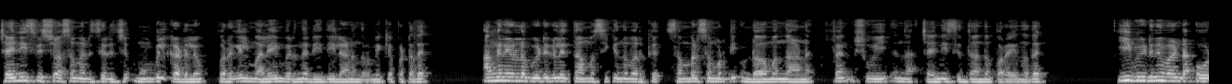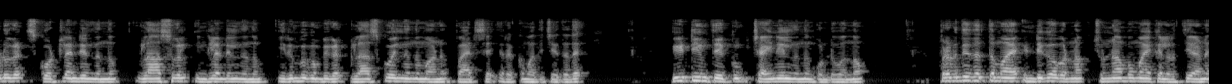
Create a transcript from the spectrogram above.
ചൈനീസ് വിശ്വാസം അനുസരിച്ച് മുമ്പിൽ കടലും പിറകിൽ മലയും വരുന്ന രീതിയിലാണ് നിർമ്മിക്കപ്പെട്ടത്. അങ്ങനെയുള്ള വീടുകളിൽ താമസിക്കുന്നവർക്ക് സമ്പൽ സമൃദ്ധി ഉണ്ടാകുമെന്നാണ് ഫെങ് ഷൂയി എന്ന ചൈനീസ് സിദ്ധാന്തം പറയുന്നത്. ഈ വീടിനു വേണ്ട ഓടുകൾ സ്കോട്ട്ലൻഡിൽ നിന്നും ഗ്ലാസുകൾ ഇംഗ്ലണ്ടിൽ നിന്നും ഇരുമ്പ് കമ്പികൾ ഗ്ലാസ്ഗോയിൽ നിന്നുമാണ് പാരിസ് ഇറക്കുമതി ചെയ്തത്. ഈട്ടിയും തേക്കും ചൈനയിൽ നിന്നും കൊണ്ടുവന്നു. പ്രകൃതിദത്തമായ ഇൻഡിഗോ വർണം ചുണ്ണാമ്പുമായി കലർത്തിയാണ്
